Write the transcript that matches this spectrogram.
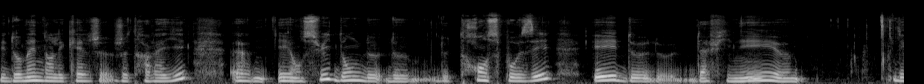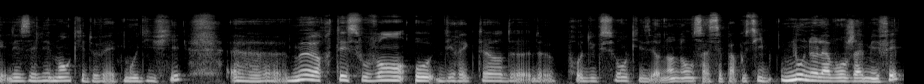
les domaines dans lesquels je, travaillais, et ensuite donc de, de transposer et d'affiner les, éléments qui devaient être modifiés, euh, me heurtaient souvent au directeur de, production qui disait non non ça c'est pas possible, nous ne l'avons jamais fait,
